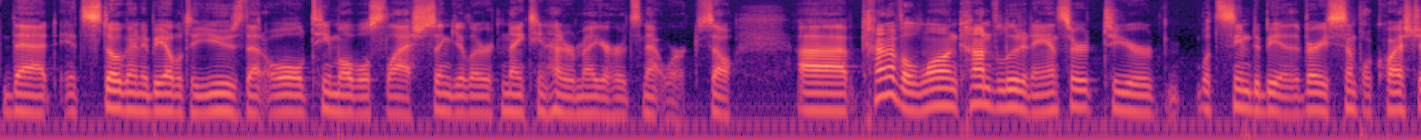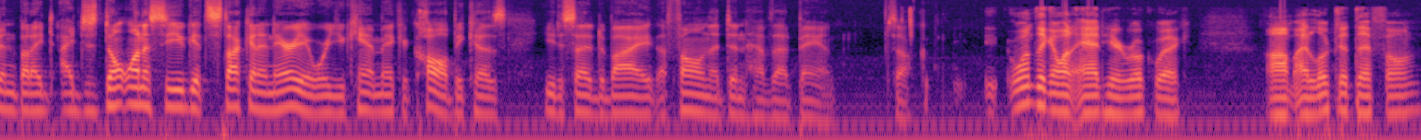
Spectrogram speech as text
that it's still going to be able to use that old T-Mobile slash Cingular 1900 megahertz network. So uh, kind of a long, convoluted answer to your what seemed to be a very simple question, but I, I just don't want to see you get stuck in an area where you can't make a call because you decided to buy a phone that didn't have that band. So, one thing I want to add here, real quick, um, I looked at that phone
